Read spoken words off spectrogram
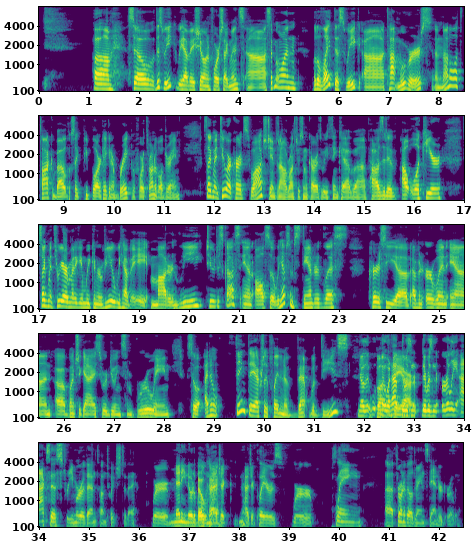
Um. So this week we have a show in four segments. Uh, segment one little light this week. Uh, top movers, and not a lot to talk about. Looks like people are taking a break before Throne of Eldraine. Segment two, our card swatch. James and I will run through some cards we think have a positive outlook here. Segment three, our metagame week in review. We have a modern league to discuss, and also we have some standard lists courtesy of Evan Irwin and a bunch of guys who are doing some brewing. So I don't think they actually played an event with these. No, that, no. What happened? There was, an, there was an early access streamer event on Twitch today, where many notable okay. Magic Magic players were playing uh, Throne of Eldraine standard early.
